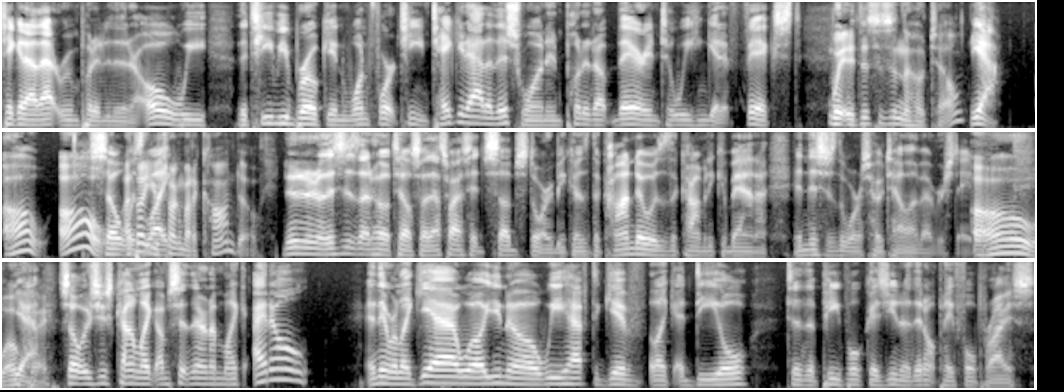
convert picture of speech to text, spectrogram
Take it out of that room, put it in there. Oh, we the TV broke in 114. Take it out of this one and put it up there until we can get it fixed. Wait, this is in the hotel? Yeah. Oh, oh. So I thought you were talking about a condo. No, no, no. This is at hotel, so that's why I said sub story because the condo is the Comedy Cabana, and this is the worst hotel I've ever stayed. in. Oh, okay. Yeah. So it was just kind of like I'm sitting there and I'm like, I don't. And they were like, Yeah, well, you know, we have to give like a deal to the people because you know they don't pay full price.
